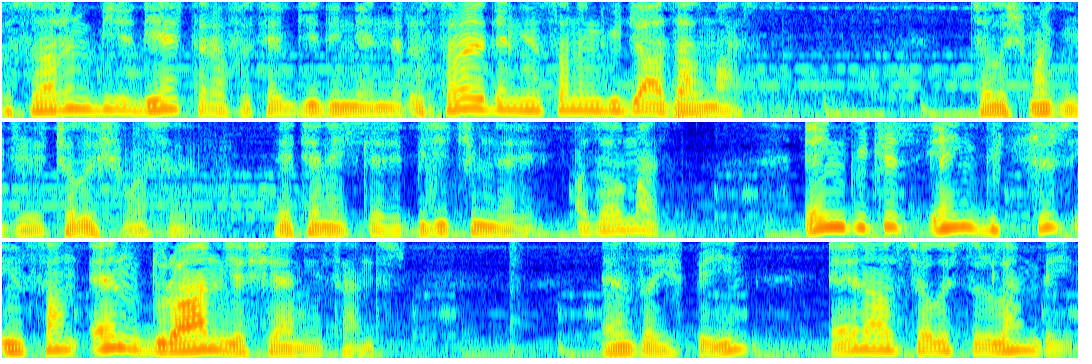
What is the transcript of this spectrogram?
Israrın bir diğer tarafı sevgili dinleyenler, ısrar eden insanın gücü azalmaz. Çalışma gücü, çalışması, yetenekleri, birikimleri azalmaz. En güçsüz, en güçsüz insan en durağan yaşayan insandır. En zayıf beyin, en az çalıştırılan beyin.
